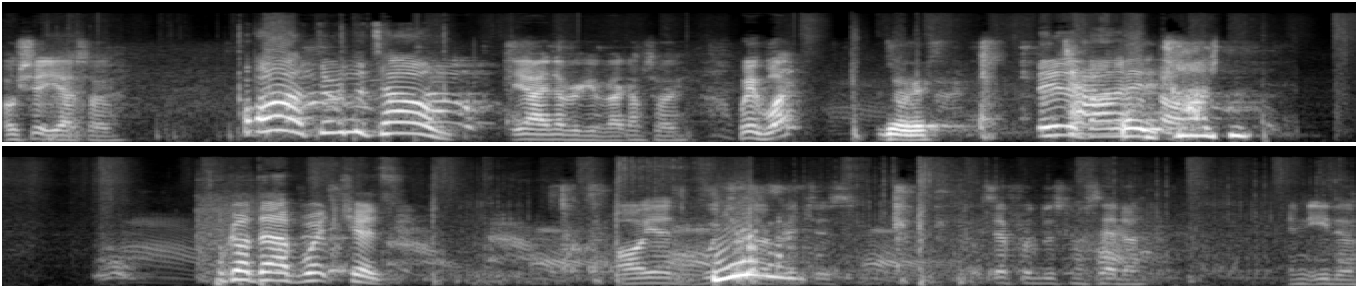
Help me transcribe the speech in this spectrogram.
Oh shit, yeah, sorry. Oh, they're in the town! Yeah, I never give back, I'm sorry. Wait, what? There. They're the Town! Hey, banished town. Josh, Forgot have witches. Oh yeah, witches are bitches. Except for Luz Noceda. And Eda.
